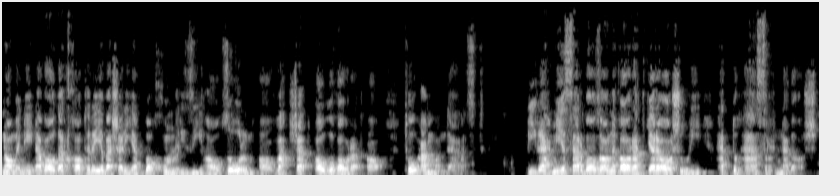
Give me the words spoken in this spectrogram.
نام نینوا در خاطره بشریت با خونریزی ها ظلم ها وحشت ها و غارت ها توأم مانده است. بیرحمی سربازان غارتگر آشوری حد و حصر نداشت.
